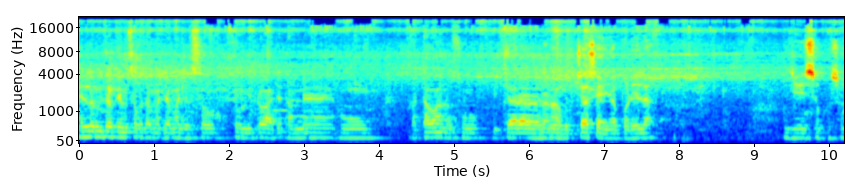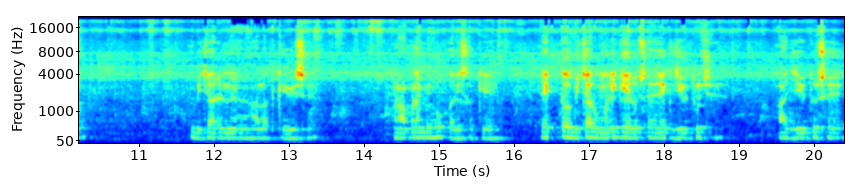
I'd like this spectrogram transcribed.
હેલો મિત્રો, કેમ છો? બધા મજામાં જશો તો મિત્રો, આજે તમને હું બતાવવાનો છું બિચારાના બચ્ચા છે અહીંયા પડેલા જોઈ શકો છો. બિચારીની હાલત કેવી છે? પણ આપણે બી શું કરી શકીએ? એક તો બિચારું મરી ગયેલું છે, એક જીવતું છે. આ જીવતું છે.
